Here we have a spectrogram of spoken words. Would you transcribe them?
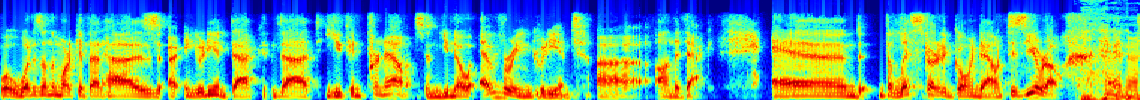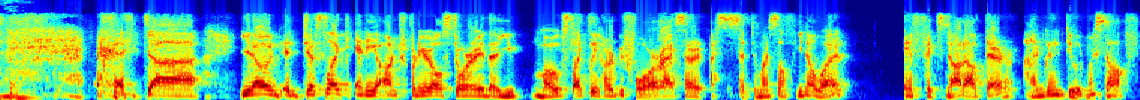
well, what is on the market that has an ingredient deck that you can pronounce and you know every ingredient uh, on the deck? And the list started going down to zero. and, and uh, you know, it, just like any entrepreneurial story that you most likely heard before, I started, I said to myself, you know what? If it's not out there, I'm going to do it myself.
